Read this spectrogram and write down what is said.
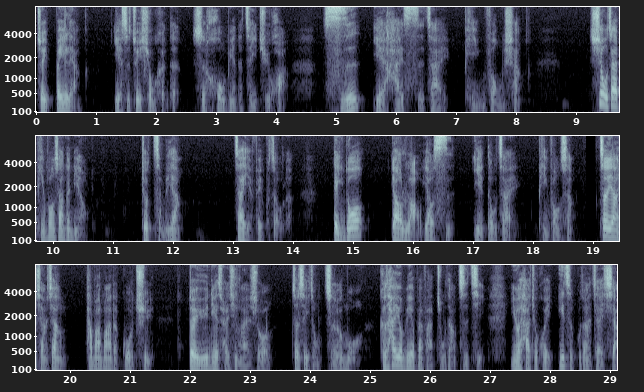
最悲凉，也是最凶狠的，是后面的这一句话：死也还死在屏风上。绣在屏风上的鸟，就怎么样，再也飞不走了。顶多要老要死，也都在屏风上。这样想象他妈妈的过去，对于聂传庆来说，这是一种折磨。可是他又没有办法阻挡自己，因为他就会一直不断在想：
